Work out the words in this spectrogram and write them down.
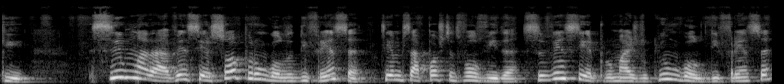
que se o Mladá vencer só por um gol de diferença, temos a aposta devolvida. Se vencer por mais do que um gol de diferença,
